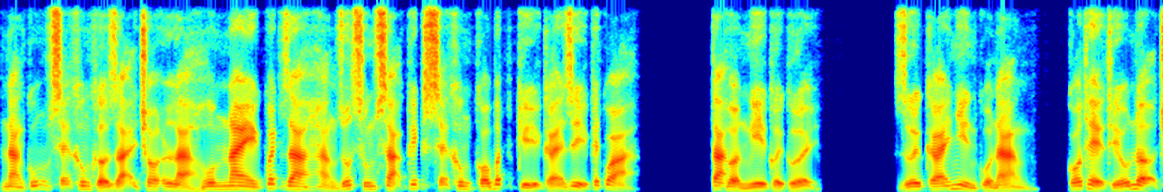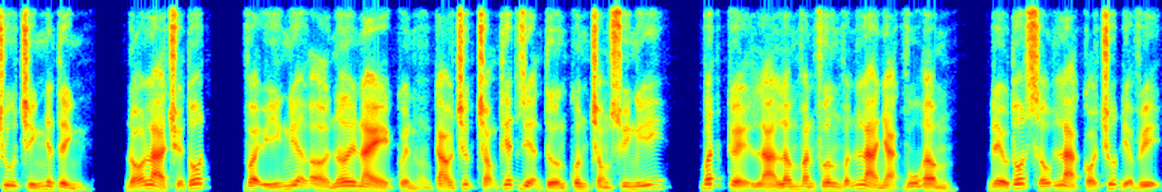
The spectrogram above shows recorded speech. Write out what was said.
nàng cũng sẽ không khở dại cho là hôm nay quách ra hàng rút súng xạ kích sẽ không có bất kỳ cái gì kết quả. Tạ hẩn nghi cười cười. Dưới cái nhìn của nàng, có thể thiếu nợ chu chính nhân tình đó là chuyện tốt, vậy ý nghĩa ở nơi này quyền cao chức trọng thiết diện tướng quân trong suy nghĩ, bất kể là lâm văn phương vẫn là nhạc vũ âm, đều tốt xấu là có chút địa vị.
